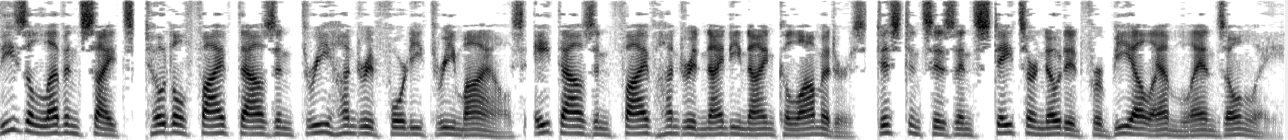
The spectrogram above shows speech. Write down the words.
These 11 sites, total 5,343 miles 8,599 kilometers distances and states are noted for BLM lands only.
